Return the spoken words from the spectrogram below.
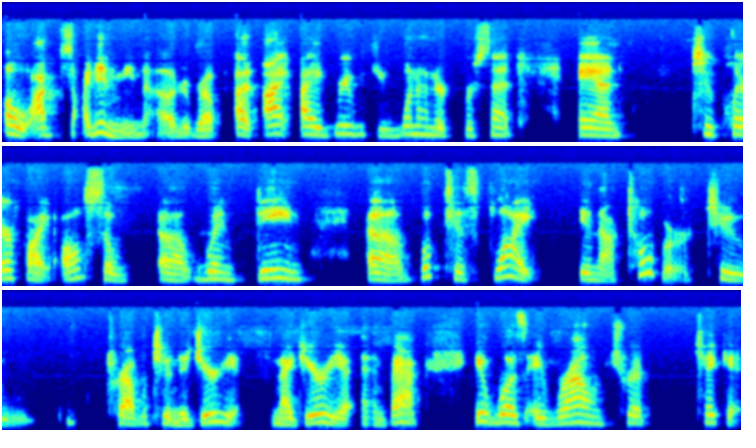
Oh, I'm sorry, I didn't mean to interrupt. I, I, I agree with you 100%. And to clarify also, uh, when Dean uh, booked his flight in October to travel to Nigeria, Nigeria and back, it was a round trip ticket.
